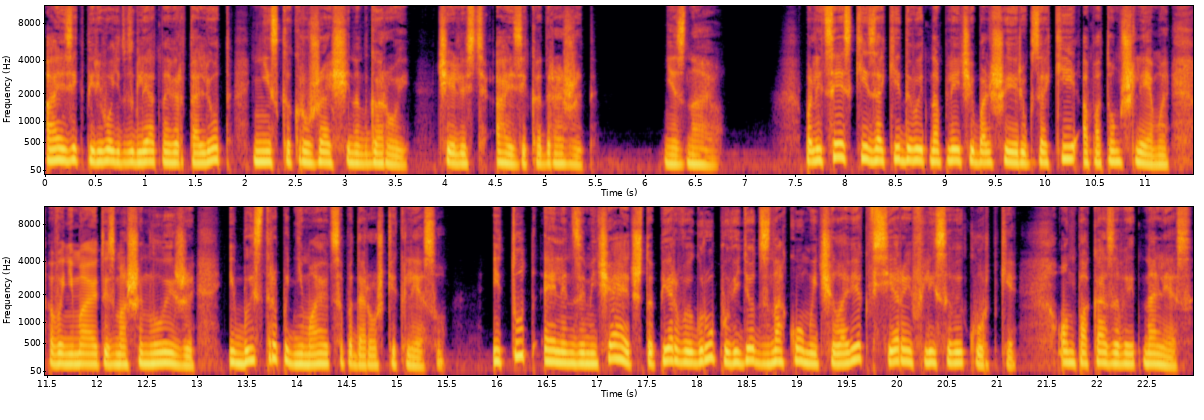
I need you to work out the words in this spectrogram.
Айзик переводит взгляд на вертолет, низко кружащий над горой. Челюсть Айзика дрожит. Не знаю. Полицейские закидывают на плечи большие рюкзаки, а потом шлемы, вынимают из машин лыжи и быстро поднимаются по дорожке к лесу. И тут Эллен замечает, что первую группу ведет знакомый человек в серой флисовой куртке. Он показывает на лес.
